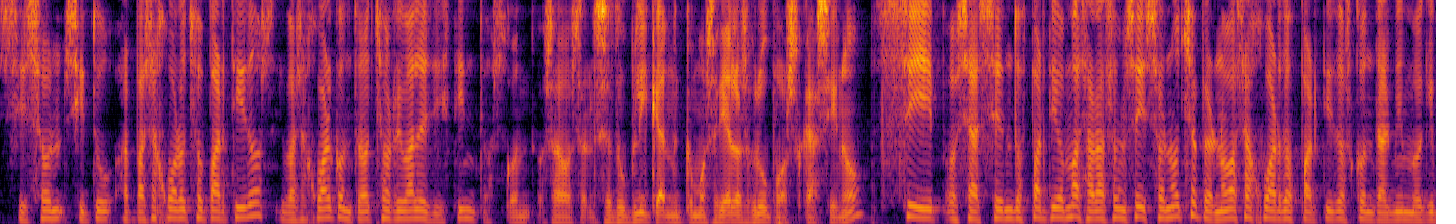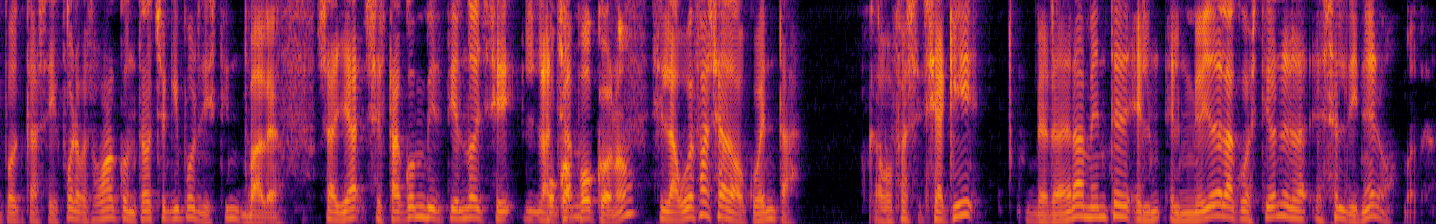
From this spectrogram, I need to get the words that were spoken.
Si son, si tú vas a jugar ocho partidos y vas a jugar contra ocho rivales distintos. con- o sea, o sea, se duplican como serían los grupos casi, ¿no? Sí, o sea, son dos partidos más, ahora son seis, son ocho, pero no vas a jugar dos partidos contra el mismo equipo en casa y fuera, vas a jugar contra ocho equipos distintos. Vale. O sea, ya se está convirtiendo. Si la Poco a poco, ¿no? Si la UEFA se ha dado cuenta. La UEFA se- si aquí verdaderamente el, el meollo de la cuestión es, el dinero. Vale. O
